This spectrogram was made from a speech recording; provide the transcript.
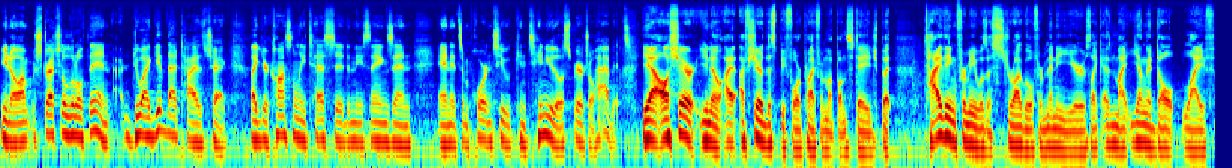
You know, I'm stretched a little thin. Do I give that tithe check? Like you're constantly tested in these things, and and it's important to continue those spiritual habits. Yeah, I'll share. You know, I, I've shared this before, probably from up on stage, but tithing for me was a struggle for many years. Like as my young adult life,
